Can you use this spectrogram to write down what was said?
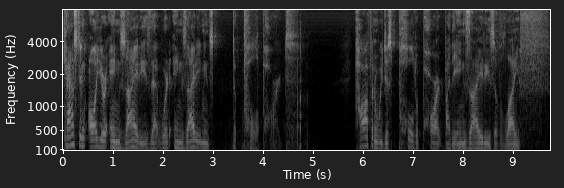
casting all your anxieties, that word anxiety means to pull apart. How often are we just pulled apart by the anxieties of life?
